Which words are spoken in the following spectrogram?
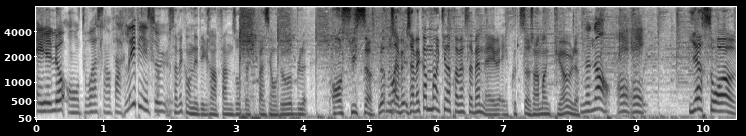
Et là, on doit s'en parler, bien sûr. Vous savez qu'on est des grands fans, nous autres, d'Occupation Double. On suit ça. Là, j'avais- j'avais comme manqué la première semaine, mais eh, écoute ça, j'en manque plus un, là. Non, non. Hey, hey. Hier soir,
